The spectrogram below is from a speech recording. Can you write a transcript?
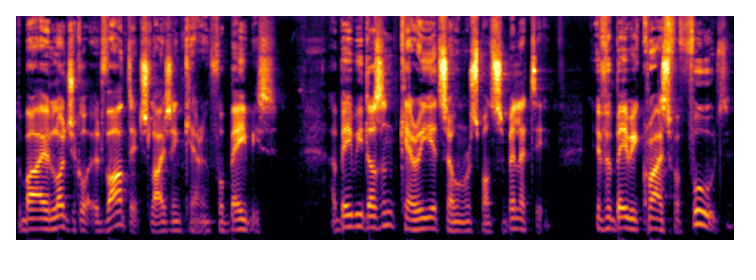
The biological advantage lies in caring for babies. A baby doesn't carry its own responsibility. If a baby cries for food,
